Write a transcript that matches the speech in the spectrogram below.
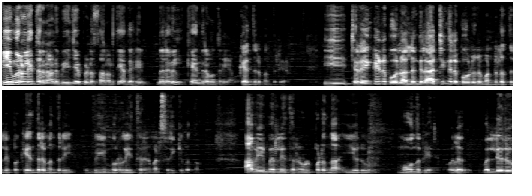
വി മുരളീധരനാണ് ബി ജെ പിയുടെ സ്ഥാനാർത്ഥി അദ്ദേഹം നിലവിൽ കേന്ദ്രമന്ത്രിയാണ്. കേന്ദ്രമന്ത്രിയാണ്. ഈ ചെറിയങ്കീട് പോലെ അല്ലെങ്കിൽ ആറ്റിങ്ങൽ പോലൊരു മണ്ഡലത്തിൽ ഇപ്പോൾ കേന്ദ്രമന്ത്രി വി മുരളീധരൻ മത്സരിക്കുമെന്നും ആ വി മുരളീധരൻ ഉൾപ്പെടുന്ന ഈ ഒരു മൂന്ന് പേര് ഒരു വലിയൊരു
